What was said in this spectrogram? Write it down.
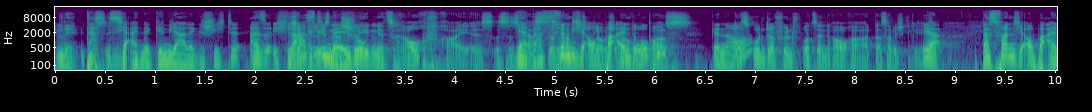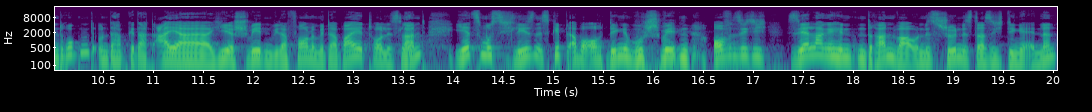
Nee. Das ist ja eine geniale Geschichte. Also ich Ich habe las gelesen, die dass Meldung. Schweden jetzt rauchfrei ist. Es ist das Ja, erste das finde ich Land, auch glaub beeindruckend. Europas, Genau. das unter 5% Raucher hat. Das habe ich gelesen. Ja, das fand ich auch beeindruckend und habe gedacht, ah ja, hier Schweden wieder vorne mit dabei, tolles Land. Jetzt musste ich lesen, es gibt aber auch Dinge, wo Schweden offensichtlich sehr lange hinten dran war und es schön ist, dass sich Dinge ändern.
